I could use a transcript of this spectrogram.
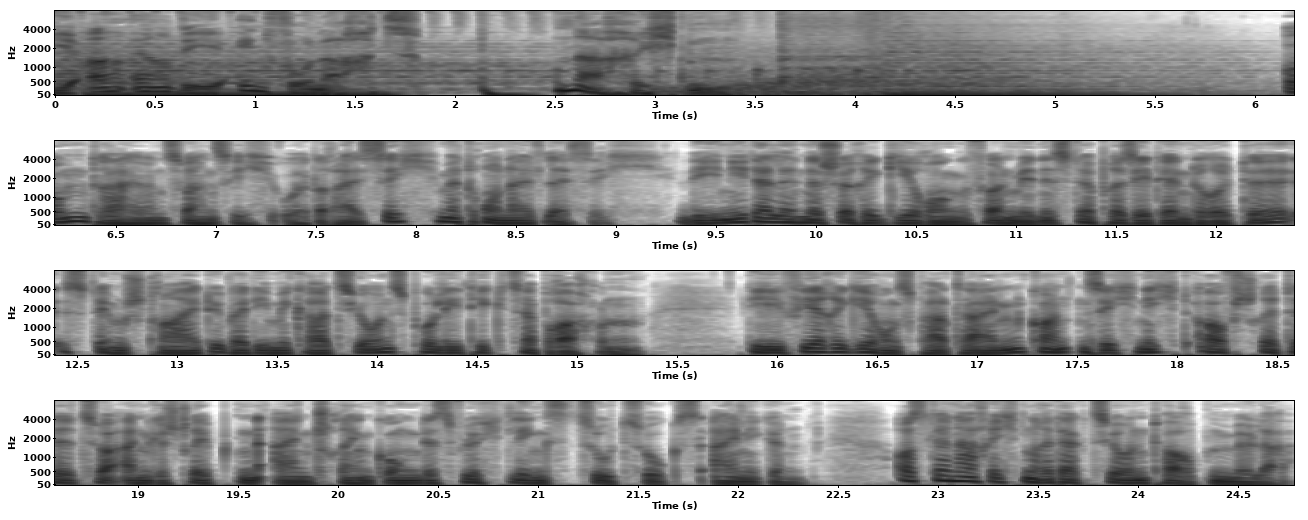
Die ARD Infonacht Nachrichten um 23.30 Uhr mit Ronald Lessig. Die niederländische Regierung von Ministerpräsident Rütte ist im Streit über die Migrationspolitik zerbrochen. Die vier Regierungsparteien konnten sich nicht auf Schritte zur angestrebten Einschränkung des Flüchtlingszuzugs einigen. Aus der Nachrichtenredaktion Torben Müller.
